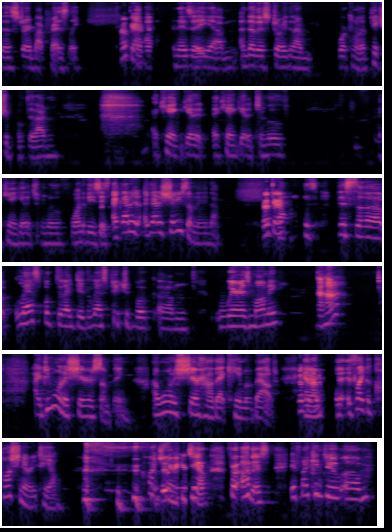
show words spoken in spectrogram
the story about Presley. Okay. And, and there's a um, another story that I'm working on a picture book that I'm I can't get it I can't get it to move. I can't get it to move. One of these days, I gotta I gotta show you something now. Okay. Uh, this this uh, last book that I did, the last picture book, um, Where is Mommy? Uh huh I do want to share something. I want to share how that came about. Okay. And I, it's like a cautionary tale. cautionary tale for others. If I can do, um,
